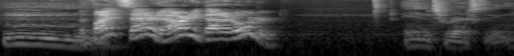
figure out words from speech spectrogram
Hmm. The fight's Saturday. I already got it ordered. Interesting.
